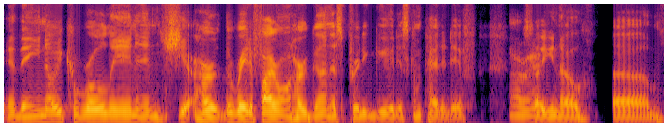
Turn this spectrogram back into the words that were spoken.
and then you know you can roll in and she her the rate of fire on her gun is pretty good it's competitive All right. so you know um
